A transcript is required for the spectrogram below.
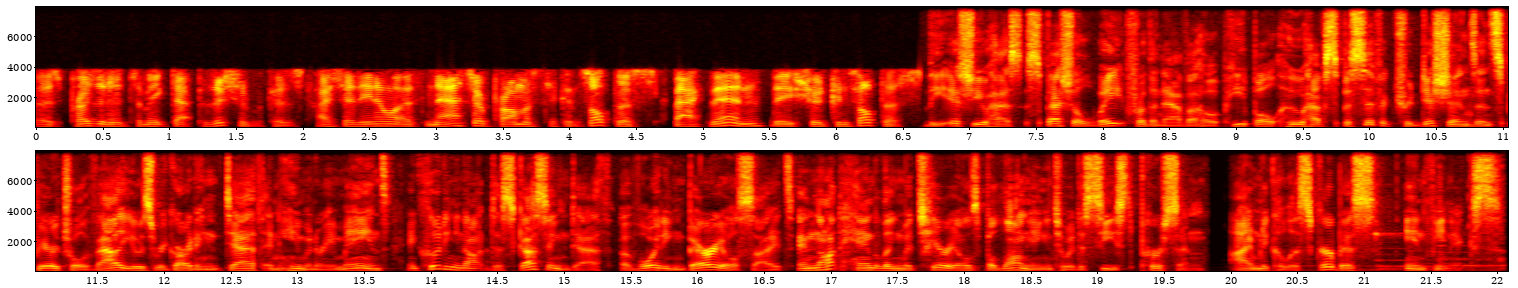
as president to make that position because I said, you know what, if NASA promised to consult us back then, they should consult us. The issue has special weight for the Navajo people who have specific traditions and spiritual values regarding death and human remains, including not discussing death, avoiding burial sites, and not handling materials belonging to a deceased person. I'm Nicholas Gerbis in Phoenix.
